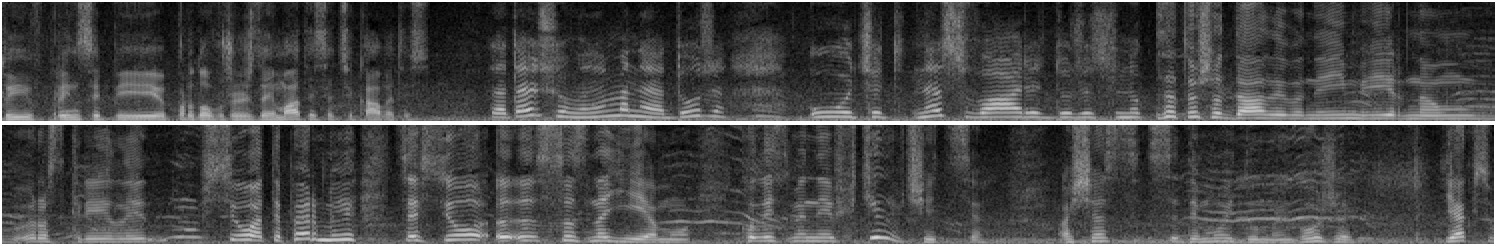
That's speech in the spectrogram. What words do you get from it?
ти, в принципі, продовжуєш займатися, цікавитись. За те, що вони мене дуже учать, не сварять дуже сильно. За те, що дали вони і мир нам розкрили. Ну все, а тепер ми це все е, сознаємо. Колись ми не хотіли вчитися, а зараз сидимо і думаємо, Боже, як все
